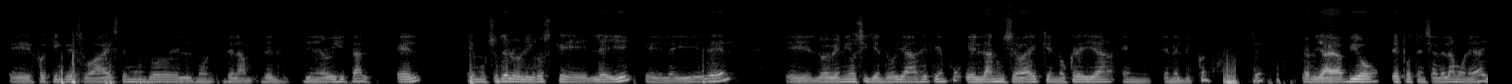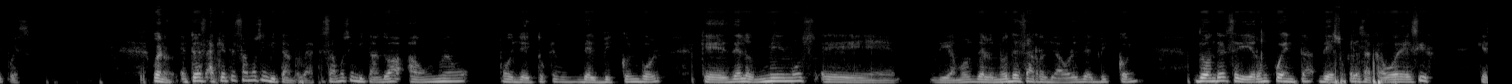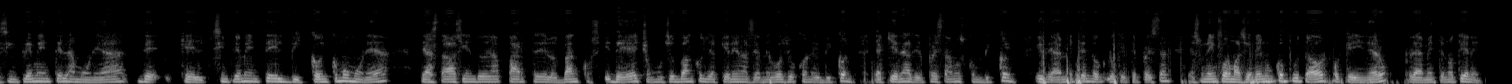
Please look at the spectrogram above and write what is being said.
eh, fue que ingresó a este mundo del, dinero digital. Él, en muchos de los libros que leí, que leí de él, eh, lo he venido siguiendo ya hace tiempo, él anunciaba de que no creía en, el Bitcoin, pero ya vio el potencial de la moneda y pues... Bueno, entonces, ¿a qué te estamos invitando? Te estamos invitando a, un nuevo proyecto que es del Bitcoin Ball, que es de los mismos eh, digamos, de los mismos desarrolladores del Bitcoin, donde se dieron cuenta de eso que les acabo de decir, que simplemente la moneda, de, que simplemente el Bitcoin como moneda ya estaba siendo una parte de los bancos. Y de hecho, muchos bancos ya quieren hacer negocio con el Bitcoin, ya quieren hacer préstamos con Bitcoin. Y realmente lo que te prestan es una información en un computador porque dinero realmente no tienen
